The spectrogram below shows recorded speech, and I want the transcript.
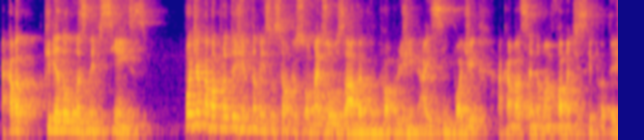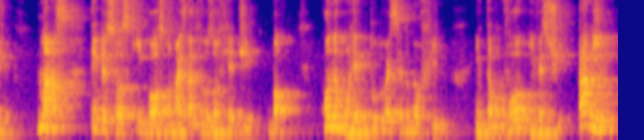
Acaba criando algumas ineficiências. Pode acabar protegendo também se você é uma pessoa mais ousada com o próprio dinheiro. Aí sim pode acabar sendo uma forma de se proteger. Mas tem pessoas que gostam mais da filosofia de, bom, quando eu morrer, tudo vai ser do meu filho. Então eu vou investir para mim,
